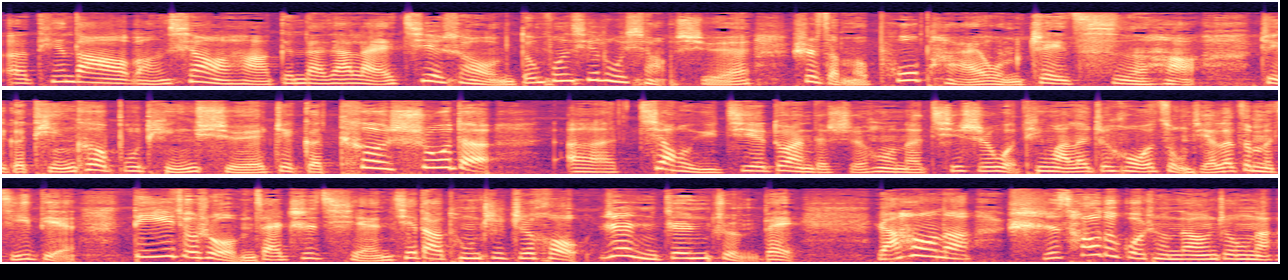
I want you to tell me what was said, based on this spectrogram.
呃听到王校哈跟大家来介绍我们东风西路小学是怎么铺排我们这次哈这个停课不停学这个特殊的。呃教育阶段的时候呢，其实我听完了之后，我总结了这么几点。第一，就是我们在之前接到通知之后认真准备，然后呢，实操的过程当中呢，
